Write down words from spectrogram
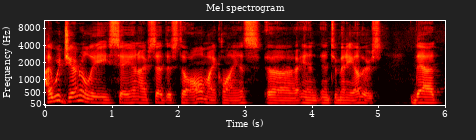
I would generally say, and I've said this to all my clients uh, and, and to many others, that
